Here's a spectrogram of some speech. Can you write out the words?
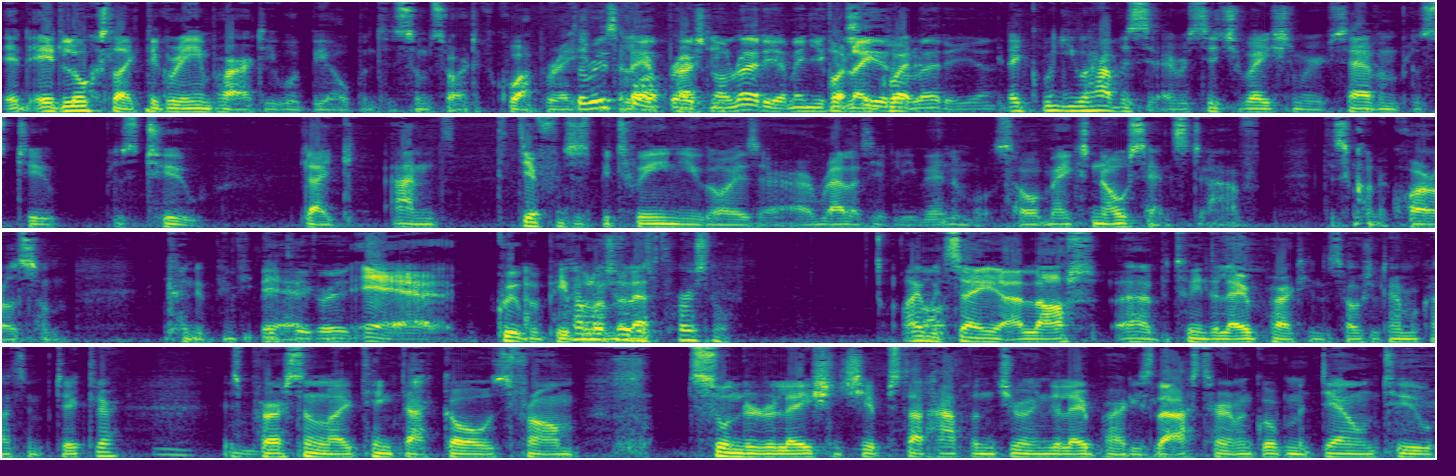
it, it looks like the Green Party would be open to some sort of cooperation. There is the cooperation already. I mean, you but can see it what- already, yeah. Like when you have a situation where you're seven plus two plus two, like, and the differences between you guys are, are relatively minimal. So it makes no sense to have this kind of quarrelsome kind of uh, uh, group of people How much on the of it is left. personal? I would say a lot uh, between the Labour Party and the Social Democrats in particular is personal. I think that goes from sundered relationships that happened during the Labour Party's last term in government down to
